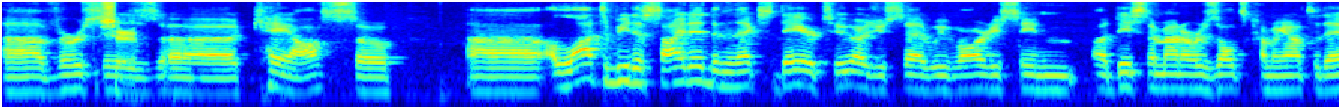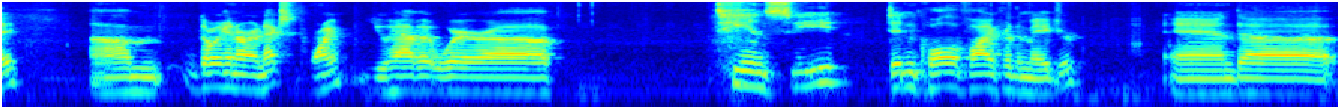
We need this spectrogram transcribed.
uh, versus sure. uh, Chaos. So uh, a lot to be decided in the next day or two. As you said, we've already seen a decent amount of results coming out today. Um, going into our next point, you have it where uh, TNC didn't qualify for the major, and uh,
